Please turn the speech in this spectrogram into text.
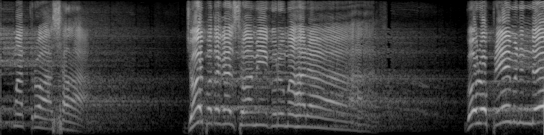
একমাত্র আশা। জয় পতাকা স্বামী গুরু মহারাজ। গৌরব প্রেমানন্দে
